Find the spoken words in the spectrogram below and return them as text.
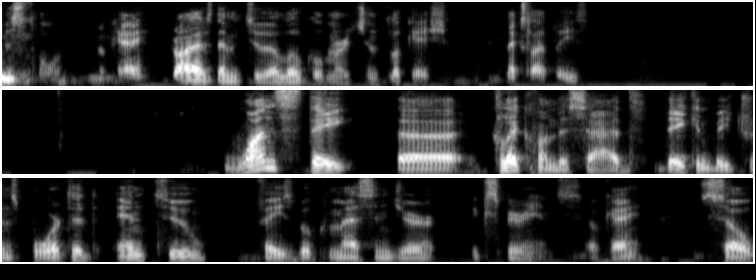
the store. Okay, drives them to a local merchant location. Next slide, please. Once they click on this ad, they can be transported into Facebook Messenger experience. Okay, so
